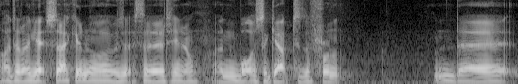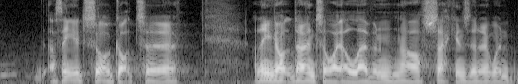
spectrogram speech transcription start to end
oh, did I get second or was it third? You know, and what was the gap to the front? And uh, I think it sort of got to, I think it got down to like 11 and a half seconds and it went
